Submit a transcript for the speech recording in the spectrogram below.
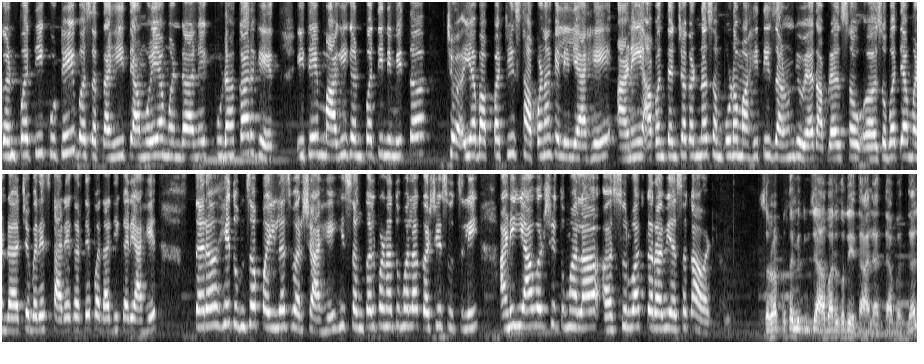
गणपती कुठेही बसत नाही. त्यामुळे या मंडळाने एक पुढाकार घेत इथे माघी गणपती निमित्त या बाप्पाची स्थापना केलेली आहे आणि आपण त्यांच्याकडनं संपूर्ण माहिती जाणून घेऊयात. आपल्या सो- सोबत या मंडळाचे बरेच कार्यकर्ते पदाधिकारी आहेत. तर हे तुमचं पहिलंच वर्ष आहे. ही संकल्पना तुम्हाला कशी सुचली आणि या वर्षी तुम्हाला सुरुवात करावी असं का वाटलं? सर्वप्रथम मी तुमचे आभार करतो इथं आल्या त्याबद्दल.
